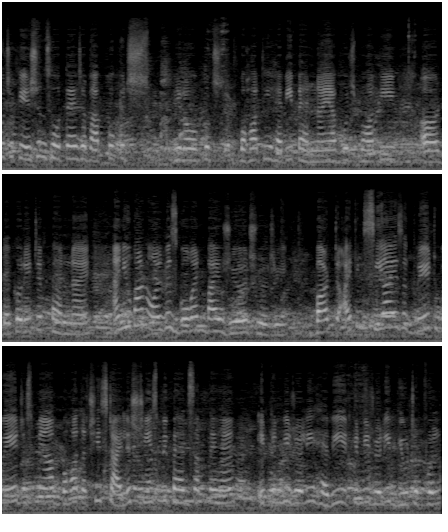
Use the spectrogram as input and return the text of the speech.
कुछ ओकेजन्स होते हैं जब आपको कुछ यू you नो know, कुछ बहुत ही हैवी पहनना है या कुछ बहुत ही डेकोरेटिव uh, पहनना है। And you can always go and buy real jewellery but I think Sia is a great way जिसमें आप बहुत अच्छी स्टाइलिश चीज़ भी पहन सकते हैं। It can be really heavy it can be really beautiful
